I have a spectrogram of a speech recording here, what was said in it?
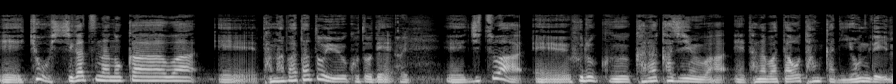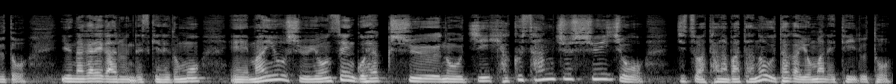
えー、今日7月7日は、えー、七夕ということで、はい、えー、実は、えー、古くから歌人は、えー、七夕を短歌に読んでいるという流れがあるんですけれども、えー、万葉集4500首のうち130首以上、実は七夕の歌が読まれていると、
